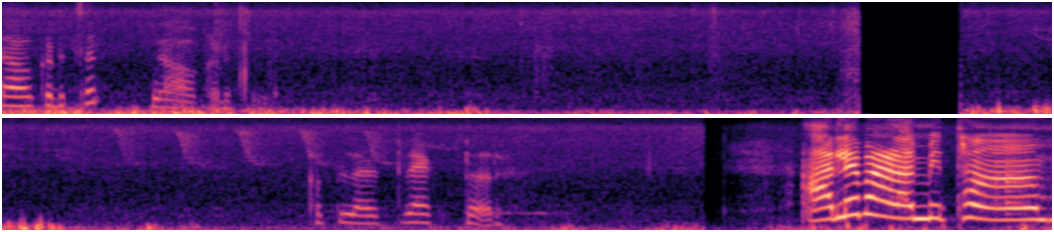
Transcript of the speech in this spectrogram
गावाकडे चल. गावाकडे चल. आपला ट्रॅक्टर. आले बाळा मी थांब.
